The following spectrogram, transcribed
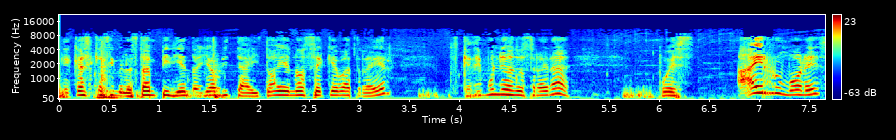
Que casi casi me lo están pidiendo ya ahorita y todavía no sé qué va a traer. Pues, ¿Qué demonios nos traerá? Pues hay rumores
